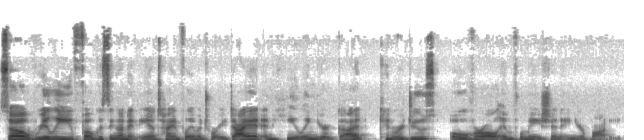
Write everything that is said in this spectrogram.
So, really focusing on an anti inflammatory diet and healing your gut can reduce overall inflammation in your body.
